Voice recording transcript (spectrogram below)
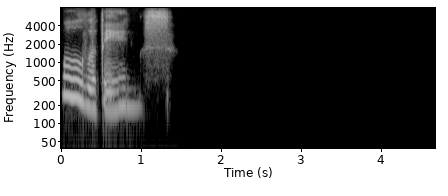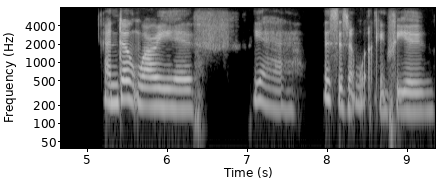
all the beings. And don't worry if, yeah, this isn't working for you.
